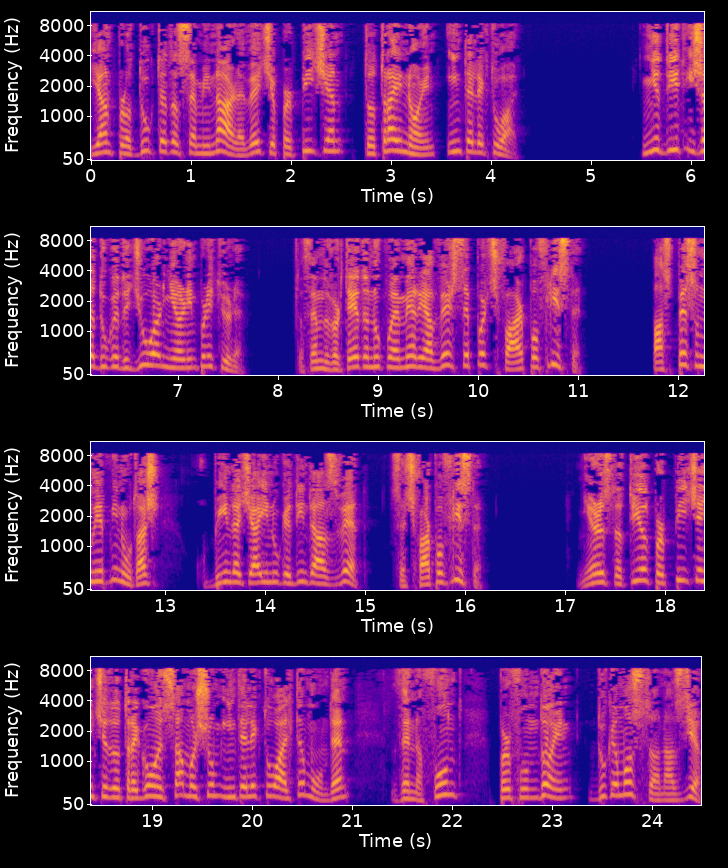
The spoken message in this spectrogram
janë produkte të seminareve që përpiqen të trajnojnë intelektualë. Një ditë isha duke dëgjuar njërin prej tyre. Të them të vërtetën nuk po e merrja vesh se për çfarë po fliste. Pas 15 minutash u binda që ai nuk e dinte as vetë se çfarë po fliste. Njerëz të tillë përpiqen që të tregohen sa më shumë intelektualë të munden dhe në fund përfundojnë duke mos thënë asgjë.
